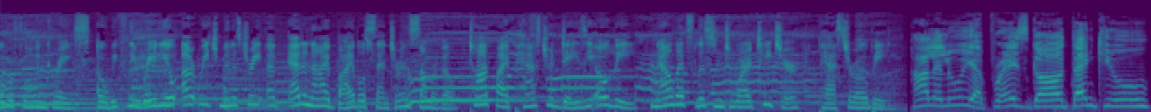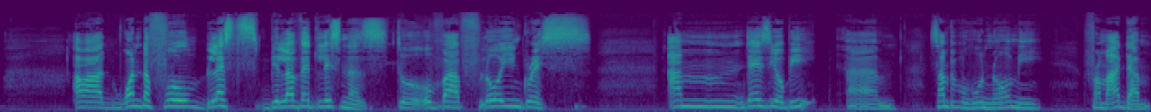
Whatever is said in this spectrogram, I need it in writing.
Overflowing Grace, a weekly radio outreach ministry of Adonai Bible Center in Somerville, taught by Pastor Daisy Obi. Now let's listen to our teacher, Pastor Obi. Hallelujah. Praise God. Thank you, our wonderful, blessed, beloved listeners to Overflowing Grace. I'm Daisy Obi. Um, some people who know me from Adam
